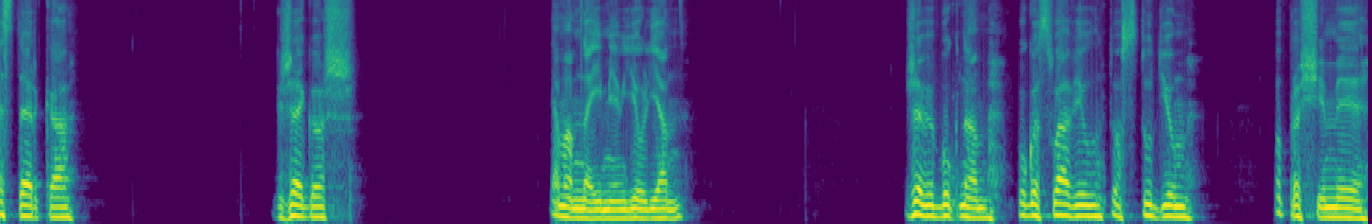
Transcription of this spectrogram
Esterka, Grzegorz. Ja mam na imię Julian. Żeby Bóg nam błogosławił to studium, poprosimy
